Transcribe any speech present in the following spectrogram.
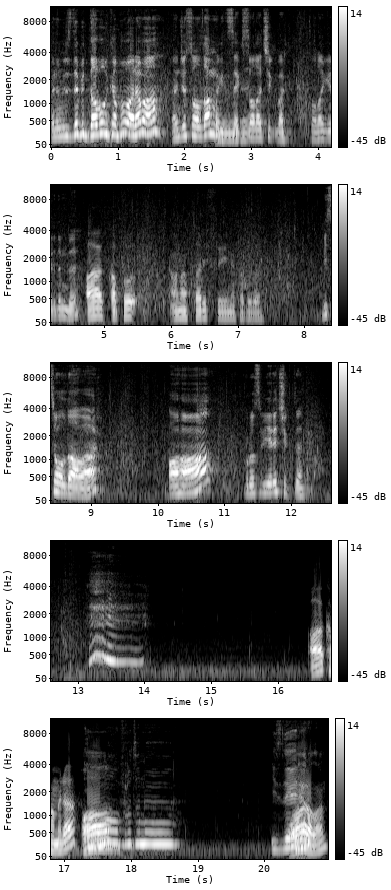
önümüzde bir double kapı var ama önce soldan mı gitsek? Önümüzde- Sola çık bak. Sola girdim bir. Aa kapı anahtar istiyor yine kapıda. Bir sol daha var. Aha. Burası bir yere çıktı. Aa kamera. Aa. Avradını. O İzleyelim. lan?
